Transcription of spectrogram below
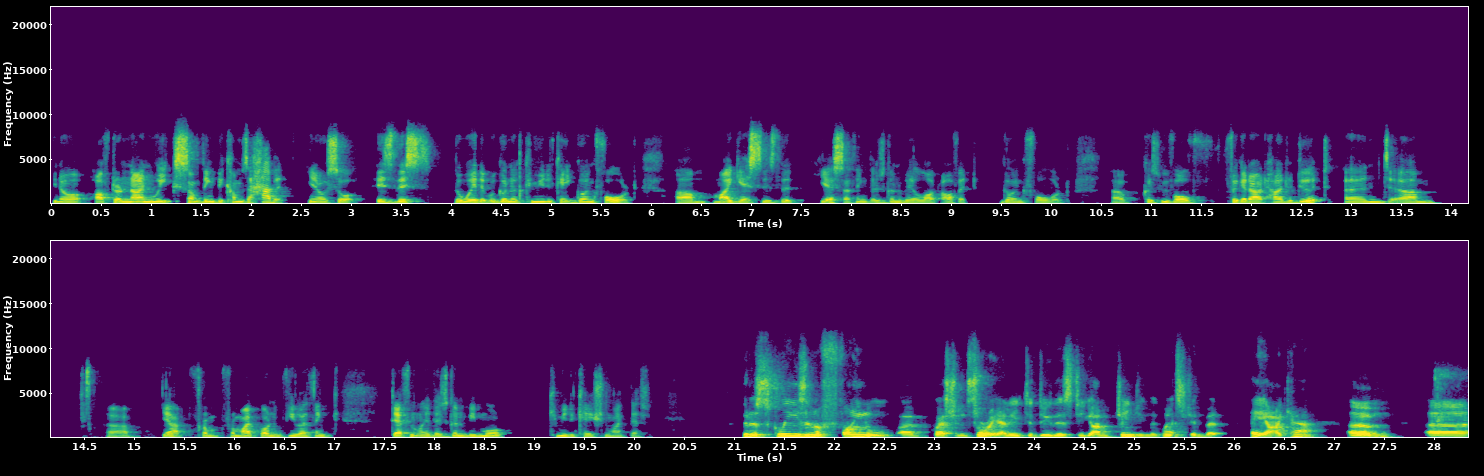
you know after nine weeks something becomes a habit. You know, so is this the way that we're going to communicate going forward? Um, my guess is that yes, I think there's going to be a lot of it going forward because uh, we've all figured out how to do it and. Um, uh, yeah, from from my point of view, I think definitely there's going to be more communication like this. Going to squeeze in a final um, question. Sorry, I need to do this to you. I'm changing the question, but hey, I can. Um, uh,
